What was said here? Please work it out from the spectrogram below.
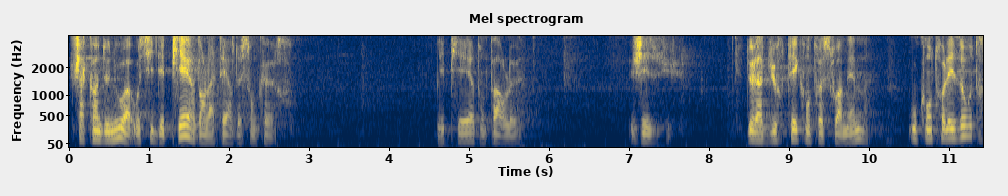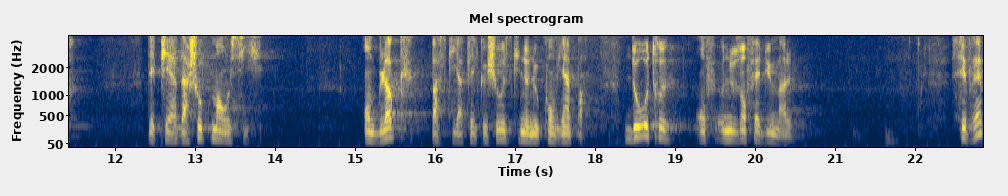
Chacun de nous a aussi des pierres dans la terre de son cœur. Les pierres dont parle Jésus. De la dureté contre soi-même ou contre les autres. Des pierres d'achoppement aussi. On bloque parce qu'il y a quelque chose qui ne nous convient pas. D'autres nous ont fait du mal. C'est vrai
